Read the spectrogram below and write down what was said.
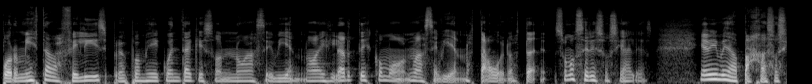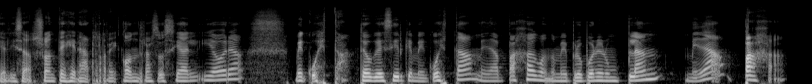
por mí estaba feliz, pero después me di cuenta que eso no hace bien, ¿no? Aislarte es como, no hace bien, no está bueno, somos seres sociales. Y a mí me da paja socializar, yo antes era recontra social y ahora me cuesta, tengo que decir que me cuesta, me da paja cuando me proponen un plan, me da paja,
